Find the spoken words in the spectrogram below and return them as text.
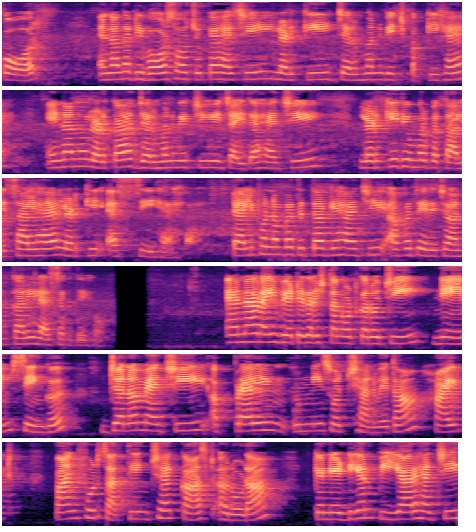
ਕੌਰ ਇਹਨਾਂ ਦਾ ਡਿਵੋਰਸ ਹੋ ਚੁੱਕਾ ਹੈ ਜੀ ਲੜਕੀ ਜਰਮਨ ਵਿੱਚ ਪੱਕੀ ਹੈ ਇਹਨਾਂ ਨੂੰ ਲੜਕਾ ਜਰਮਨ ਵਿੱਚ ਹੀ ਚਾਹੀਦਾ ਹੈ ਜੀ ਲੜਕੀ ਦੀ ਉਮਰ 42 ਸਾਲ ਹੈ ਲੜਕੀ ਐਸਸੀ ਹੈ ਟੈਲੀਫੋਨ ਨੰਬਰ ਦਿੱਤਾ ਗਿਆ ਹੈ ਜੀ, ਆਪ ਵਧੇਰੇ ਜਾਣਕਾਰੀ ਲੈ ਸਕਦੇ ਹੋ। ਐਨ ਆਰ ਆਈ ਬੇਟੇ ਦਾ ਰਿਸ਼ਤਾ ਨੋਟ ਕਰੋ ਜੀ, ਨੇਮ ਸਿੰਘ, ਜਨਮ ਹੈ ਜੀ ਅਪ੍ਰੈਲ 1996 ਦਾ, ਹਾਈਟ 5 ਫੁੱਟ 7 ਇੰਚ ਹੈ, ਕਾਸਟ ਅਰੋੜਾ, ਕੈਨੇਡੀਅਨ ਪੀਆਰ ਹੈ ਜੀ,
